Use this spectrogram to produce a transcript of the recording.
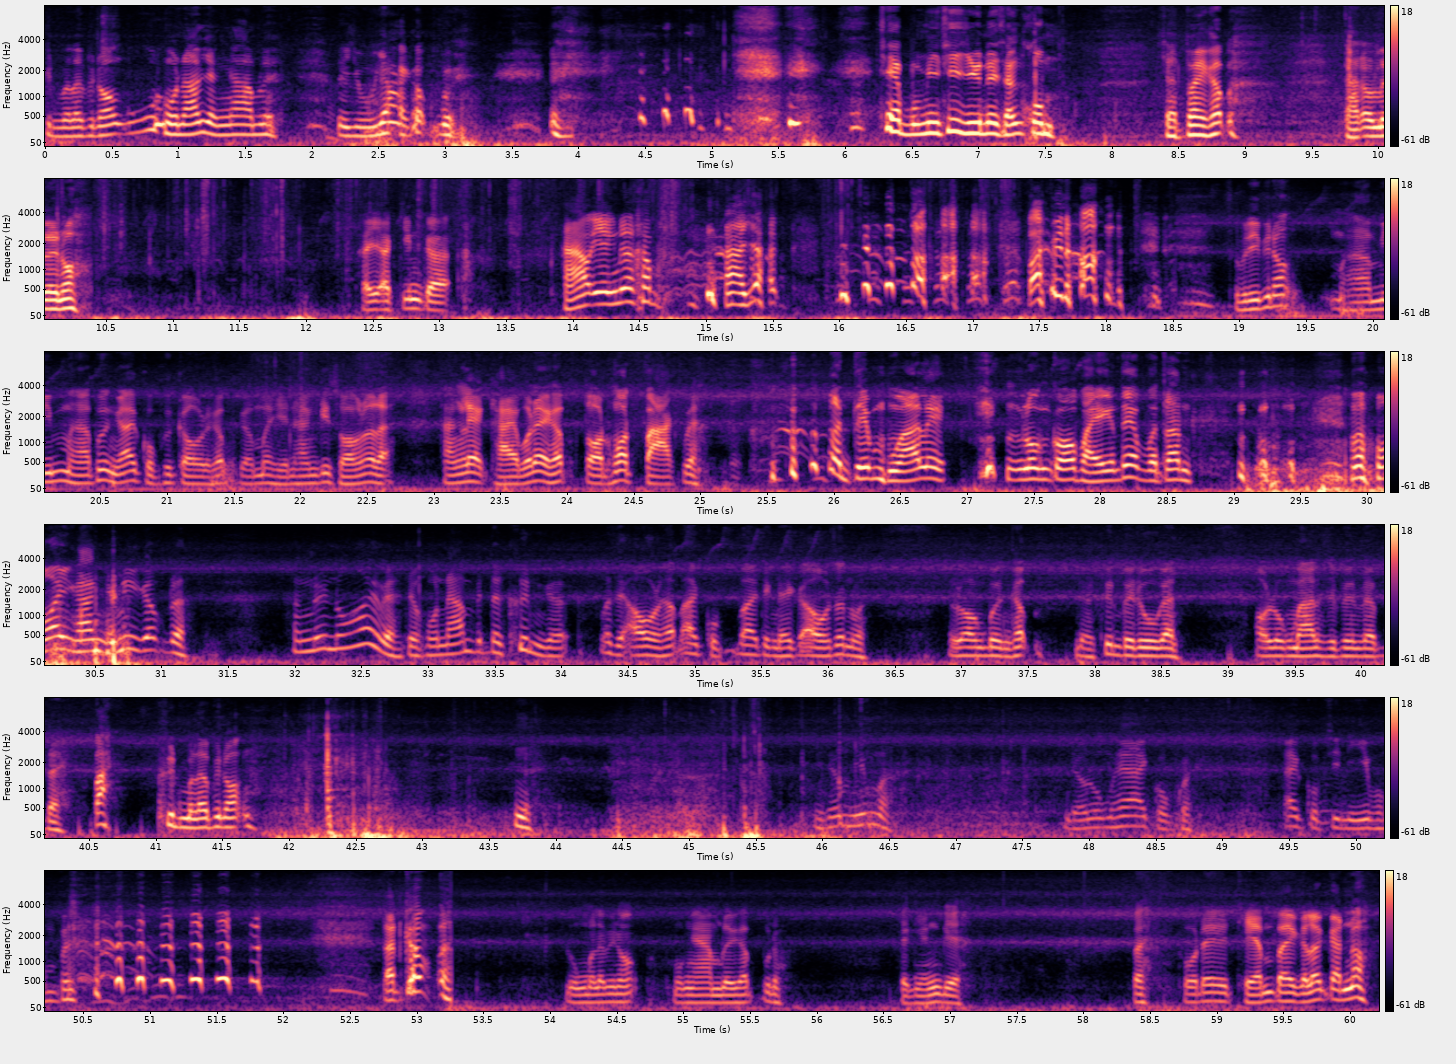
ขึ้นมาแล้วพี่น้องอู้หัวน้ำอย่างงามเลยแต่อยู่ยากครับมือแทบบุมีที่ยืนในสังคม จัดไปครับตัดเอาเลยเนาะใครอยากกินก็หาเอาเองเด้อครับ หายาก ไปพี่น้อง สวัสดีพี่น้องมาหามิมมาหาเพื่อนง่ายกบคือเก่าเลยครับก็มาเห็นหางที่สองแล้วแหละหางแรกถ่ายมาได้ครับ ตอดฮอดปากไปเต็มหัวเลย ลงกอไผ่กันแทบหมดทันมาพอยหางอย่างนี้ครับเด้อหางน้อยๆไปแต่หัวน้ำเป็นตะขึ้นก็ว่าจะเอาเหรอครับไอ้กบว่าจังไหนก็เอาซะหน่อยลองเบิ่งครับ เดี๋ยวขึ้นไปดูกัน เอาลงมาแล้วจะเป็นแบบใดไปขึ้นมาแล้วพี่น้องนี่เดี๋ยวมิ้มอะเดี๋ยวลงไปให้ไอ้กบก่อนไอ้กบสิหนีผมไป ตัดครับ ลงมาแล้วพี่น้องบงงามเลยครับพุทธ จากยังเดียวไปพอได้แถมไปกันแล้วกันเนาะ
